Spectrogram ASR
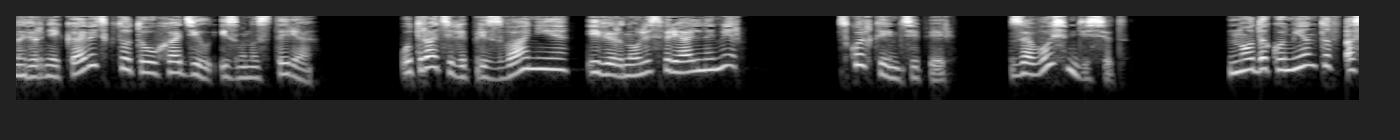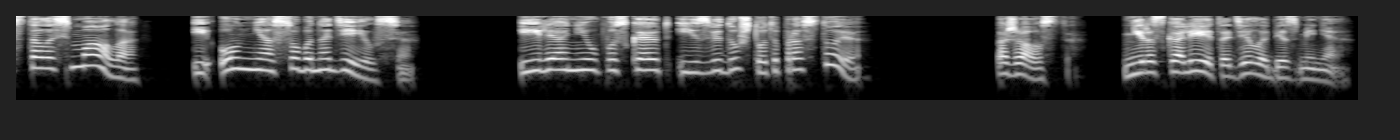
Наверняка ведь кто-то уходил из монастыря. Утратили призвание и вернулись в реальный мир. Сколько им теперь? За 80? Но документов осталось мало, и он не особо надеялся. Или они упускают из виду что-то простое? Пожалуйста, не раскали это дело без меня.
